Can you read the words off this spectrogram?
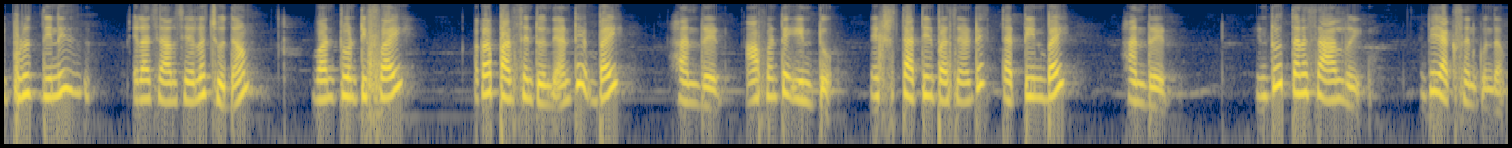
ఇప్పుడు దీన్ని ఎలా చాలు చేయాలో చూద్దాం. వన్ ట్వంటీ ఫైవ్ అక్కడ పర్సెంట్ ఉంది. అంటే బై హండ్రెడ్. హాఫ్ అంటే ఇంటూ. నెక్స్ట్ థర్టీన్ పర్సెంట్ అంటే థర్టీన్ బై హండ్రెడ్. ఇంటూ తన శాలరీ అంటే ఎక్స్ అనుకుందాం.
